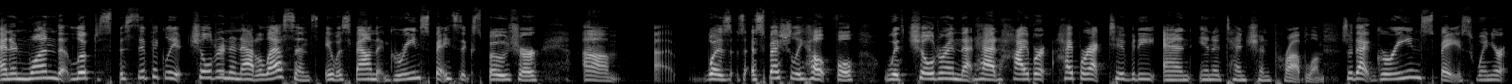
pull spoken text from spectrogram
And in one that looked specifically at children and adolescents, it was found that green space exposure um, uh, was especially helpful with children that had hyper hyperactivity and inattention problems. So that green space when you're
